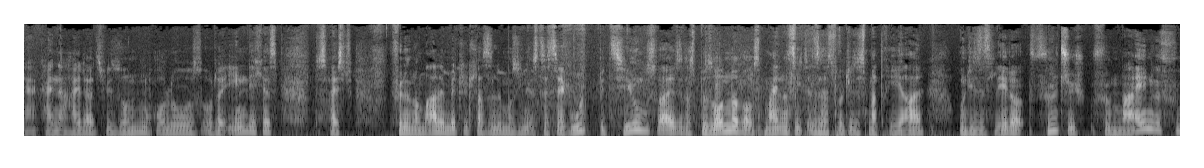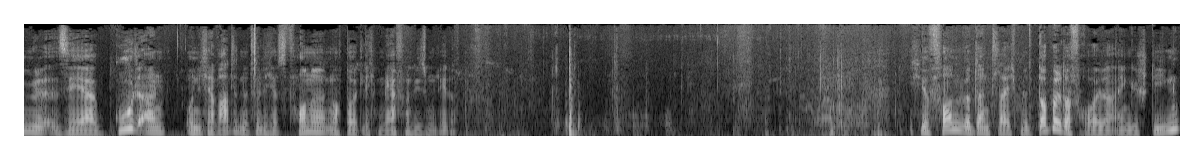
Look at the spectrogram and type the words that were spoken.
ja, keine Highlights wie Sonnenrollos oder ähnliches. Das heißt, für eine normale Mittelklasse-Limousine ist das sehr gut. Beziehungsweise das Besondere aus meiner Sicht ist das wirklich das Material. Und dieses Leder fühlt sich für mein Gefühl sehr gut an. Und ich erwarte natürlich jetzt vorne noch deutlich mehr von diesem Leder. Hier vorne wird dann gleich mit doppelter Freude eingestiegen.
